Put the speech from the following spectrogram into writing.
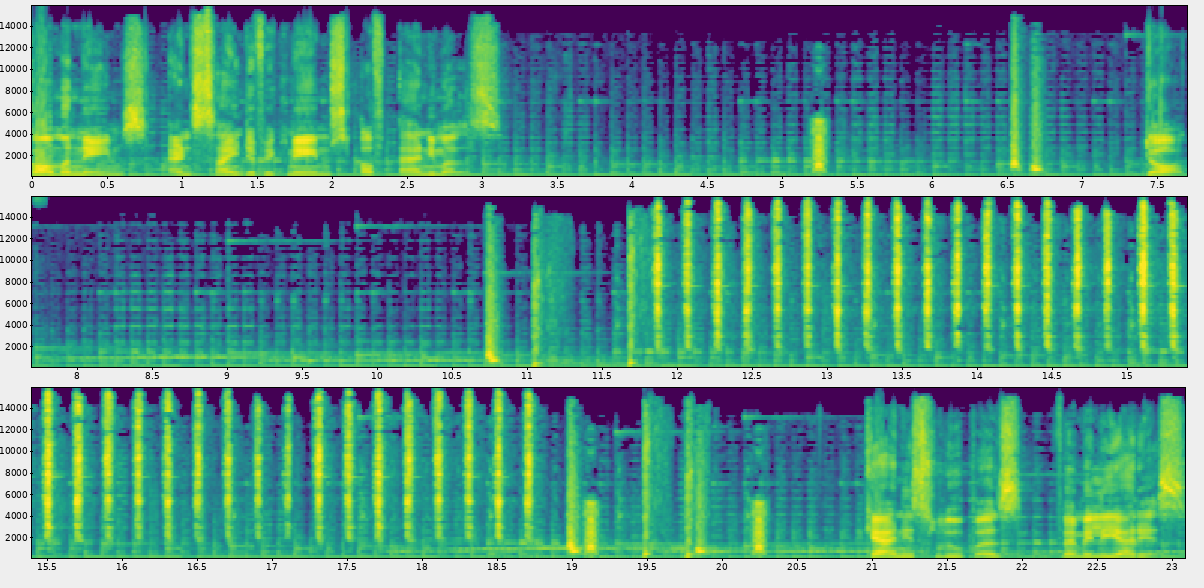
Common names and scientific names of animals. Dog Canis lupus familiaris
